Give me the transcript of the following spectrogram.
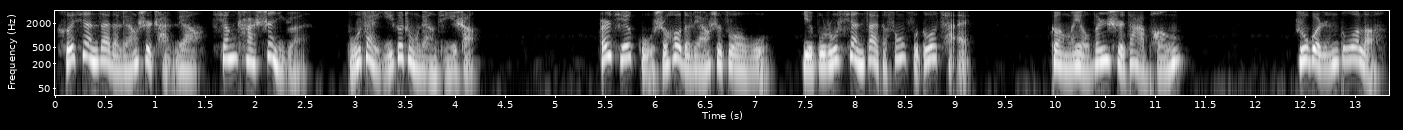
和现在的粮食产量相差甚远，不在一个重量级上。而且古时候的粮食作物也不如现在的丰富多彩，更没有温室大棚。如果人多了，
